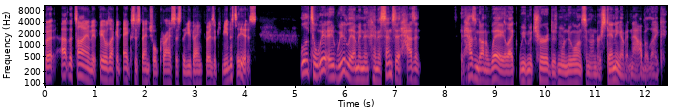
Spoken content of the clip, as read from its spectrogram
But at the time, it feels like an existential crisis that you're going through as a community. Is well, it's a weird, weirdly. I mean, in a sense, it hasn't it hasn't gone away. Like we've matured. There's more nuance and understanding of it now. But like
